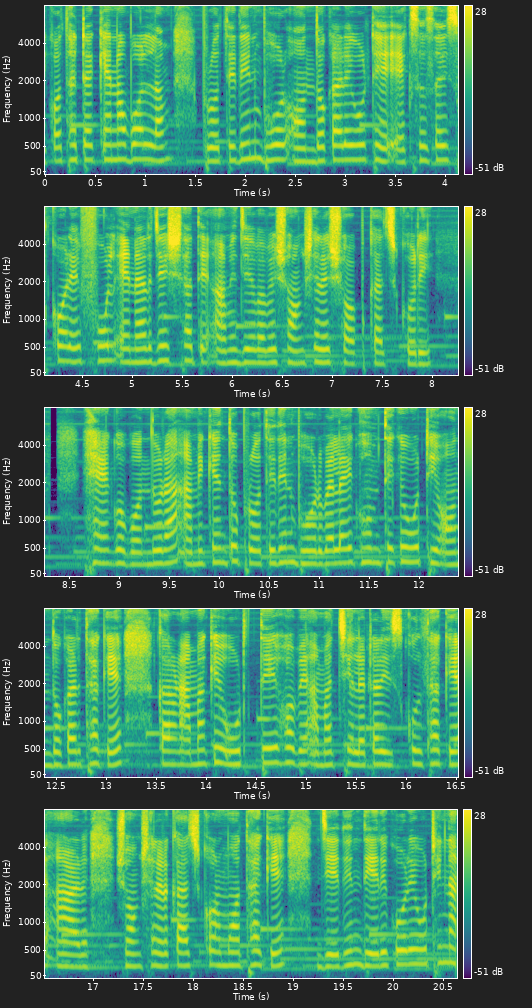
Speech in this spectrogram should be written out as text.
এ কথাটা কেন বললাম? প্রতিদিন ভোর অন্ধকারে উঠে এক্সারসাইজ করে ফুল এনার্জির সাথে আমি যেভাবে সংসারে সব কাজ করি। হ্যাঁ গো বন্ধুরা, আমি কিন্তু প্রতিদিন ভোরবেলায় ঘুম থেকে উঠি, অন্ধকার থাকে, কারণ আমাকে উঠতেই হবে, আমার ছেলেটার স্কুল থাকে আর সংসারের কাজকর্ম থাকে। যেদিন দেরি করে উঠি না,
